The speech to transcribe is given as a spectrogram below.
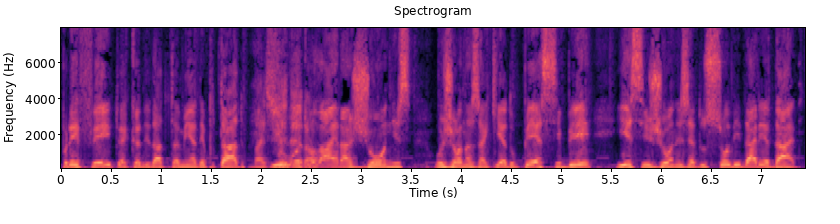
prefeito, é candidato também a deputado. Mas e o federal. outro lá era Jones. O Jonas aqui é do PSB e esse Jones é do Solidariedade.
